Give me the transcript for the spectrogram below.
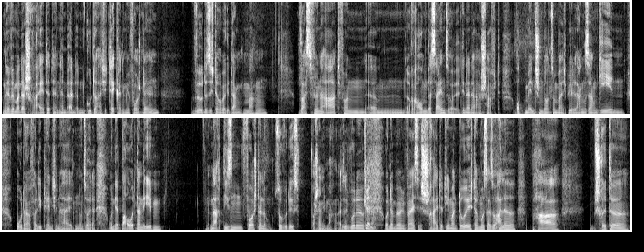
Ne, wenn man da schreitet, ein, ein, ein guter Architekt, kann ich mir vorstellen, würde sich darüber Gedanken machen, was für eine Art von ähm, Raum das sein soll, den er da erschafft. Ob Menschen dort zum Beispiel langsam gehen oder verliebt Händchen halten und so weiter. Und er baut dann eben nach diesen Vorstellungen. So würde ich es wahrscheinlich machen. Also ich würde, Genau. und dann, wenn ich weiß, es schreitet jemand durch, dann muss also alle paar Schritte,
